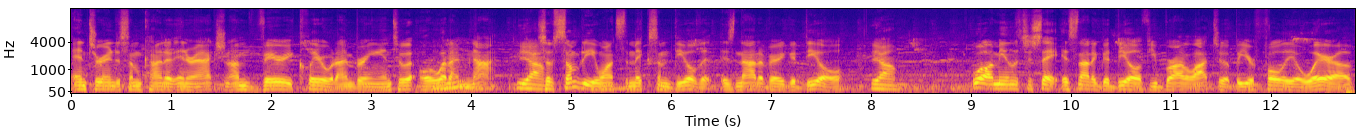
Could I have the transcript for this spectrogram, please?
enter into some kind of interaction, I'm very clear what I'm bringing into it or what I'm not. Mm-hmm. Yeah. So if somebody wants to make some deal that is not a very good deal, yeah, well, I mean, let's just say it's not a good deal if you brought a lot to it, but you're fully aware of,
